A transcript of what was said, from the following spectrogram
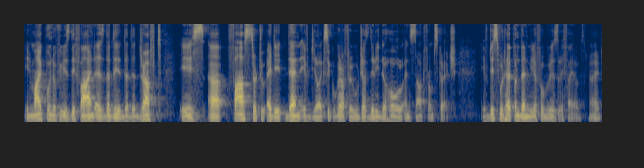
in my point of view, is defined as that the, the, the draft is uh, faster to edit than if the lexicographer would just delete the whole and start from scratch. If this would happen, then we have obviously failed, right?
